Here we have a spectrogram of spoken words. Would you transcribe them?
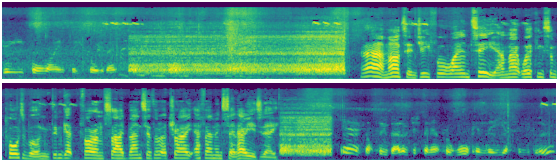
G4YNT for you, Ben. Ah, Martin, G4YNT. I'm out working some portable and didn't get far on sideband, so I thought I'd try FM instead. How are you today? Yeah, it's not too bad. I've just been out for a walk in the, uh, in the gloom.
